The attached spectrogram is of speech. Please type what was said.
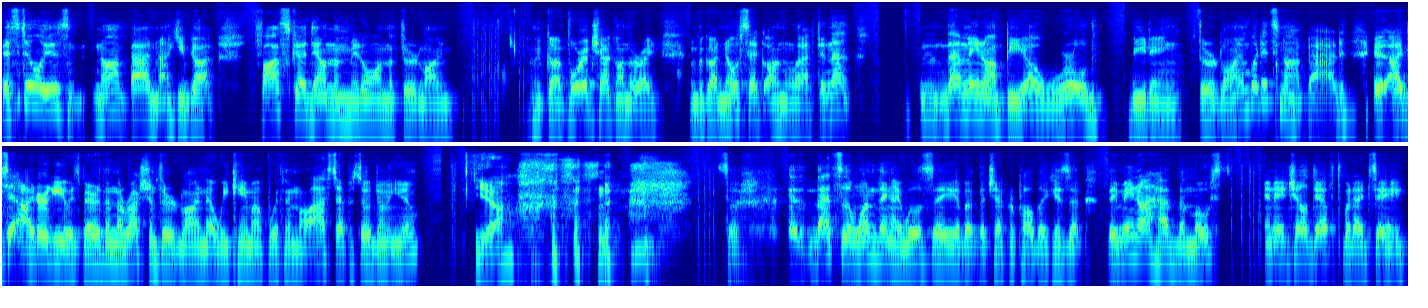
it still is not bad, Mac. You've got Faksa down the middle on the third line. We've got Voracek on the right, and we've got Nosek on the left. And that that may not be a world beating third line, but it's not bad. I'd say I'd argue it's better than the Russian third line that we came up with in the last episode, don't you? Yeah. so uh, that's the one thing I will say about the Czech Republic is that they may not have the most NHL depth, but I'd say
